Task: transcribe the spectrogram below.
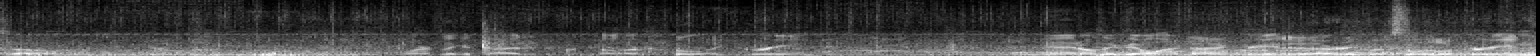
so... I wonder if they could dye it a different color, like green. I don't think they want to dye it green, it already looks a little green.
